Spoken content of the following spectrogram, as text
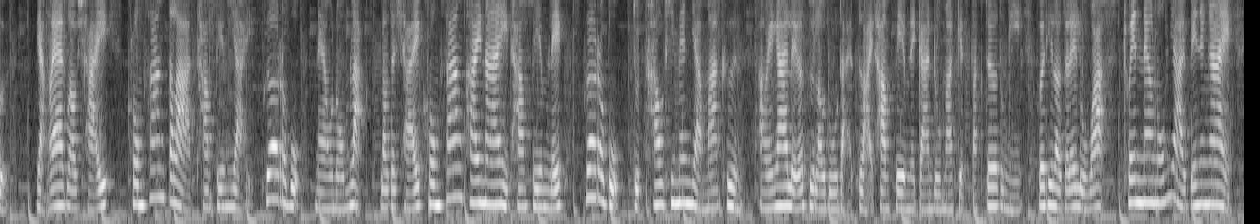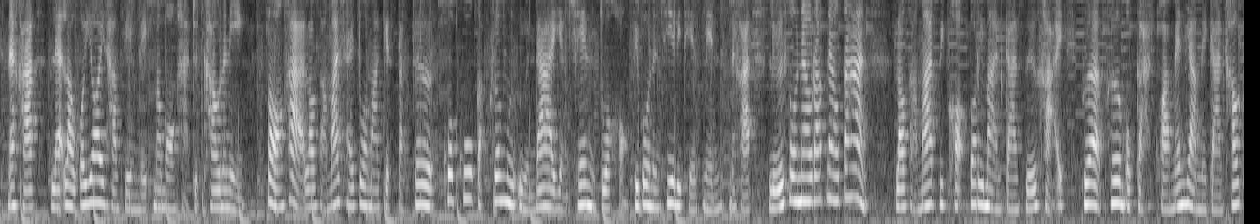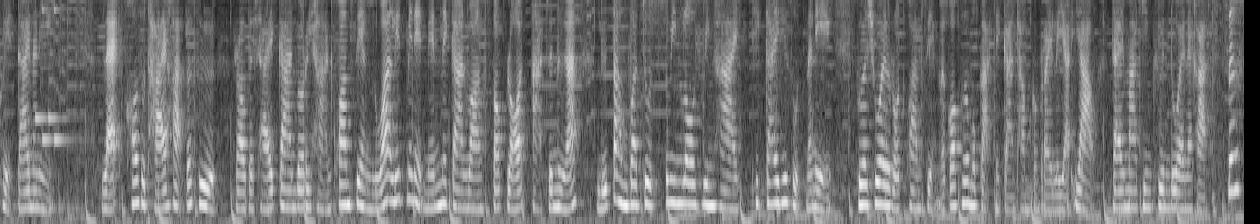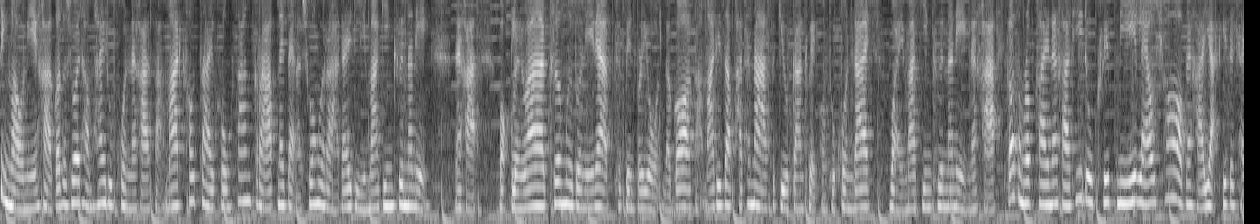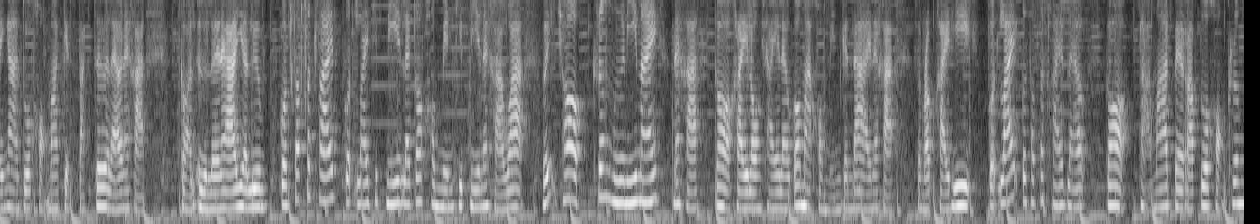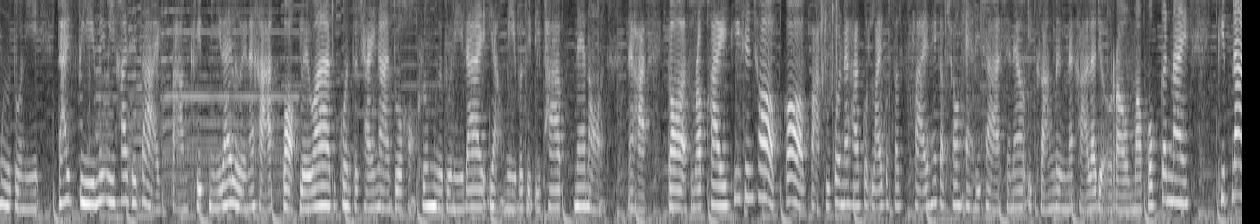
อย่างแรกเราใช้โครงสร้างตลาด time frame ใหญ่ เพื่อระบุแนวโน้มหลัก เราจะใช้โครงสร้างภายใน time frame เล็ก เพื่อระบุจุดเข้าที่แม่นยำมากขึ้นเอาง่ายๆเลยก็คือเราดูหลาย time frame ในการดู market structure ตรงนี้ เพื่อที่เราจะได้รู้ว่า เทรนแนวโน้มใหญ่เป็นยังไงนะคะ และเราก็ย่อย time frame เล็กมามองหาจุดเข้านั่นเอง 2 ค่ะ เราสามารถใช้ตัว market structure ควบคู่กับเครื่องมืออื่นได้ อย่างเช่นตัวของ Fibonacci retracement นะคะ หรือโซนแนวรับแนวต้าน เราสามารถวิเคราะห์ปริมาณการซื้อขาย เพื่อเพิ่มโอกาสความแม่นยำในการเข้าเทรดได้นั่นเอง และข้อสุดท้ายค่ะก็คือ เราจะใช้การบริหารความเสี่ยงหรือว่า risk management ในการวาง stop loss อาจจะเหนือ หรือต่ำกว่าจุด swing low swing high ที่ใกล้ที่สุดนั่นเอง เพื่อช่วยลดความเสี่ยงแล้วก็เพิ่มโอกาสในการทำกำไรระยะยาว ได้มากยิ่งขึ้นด้วยนะคะ ซึ่งสิ่งเหล่านี้ค่ะก็จะช่วยทำให้ทุกคนนะคะ สามารถเข้าใจโครงสร้างกราฟในแต่ละช่วงเวลาได้ดีมากยิ่งขึ้นนั่นเองนะคะ บอกเลยว่าเครื่องมือตัวนี้เนี่ยจะเป็นประโยชน์ แล้วก็สามารถที่จะพัฒนาสกิลการเทรดของทุกคนได้ไหวมากยิ่งขึ้นนั่นเองนะคะ ก็สำหรับใครนะคะที่ดูคลิปนี้แล้วชอบนะคะ อยากที่จะใช้งานตัวของ Market Structure แล้วนะคะก่อนอื่นเลยนะคะ อย่าลืมกด subscribe กดไลค์คลิปนี้ และก็คอมเมนต์คลิปนี้นะคะว่า เฮ้ยชอบเครื่องมือนี้ไหมนะคะ ก็ใครลองใช้แล้วก็มาคอมเมนต์กันได้นะคะสำหรับใครที่กดไลค์กด subscribe แล้วก็สามารถไปรับตัวของเครื่องมือตัวนี้ ได้ฟรีไม่มีค่าใช้จ่ายตามคลิปนี้ได้เลยนะคะ บอกเลยว่าทุกคนจะใช้งานตัวของเครื่องมือตัวนี้ได้อย่างมีประสิทธิภาพแน่นอนนะคะ ก็สำหรับใครที่ชื่นชอบก็ฝากทุกคนนะคะ กดไลค์กด subscribe ให้กับช่องแอนทิชา Channel อีกครั้งหนึ่งนะคะ แล้วเดี๋ยวเรามาพบกันในคลิปหน้า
